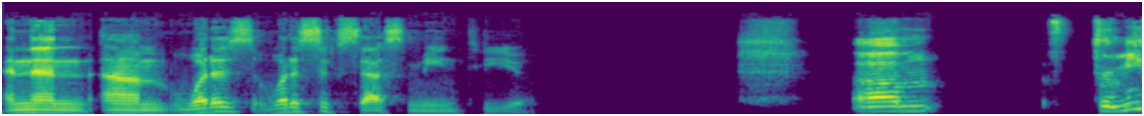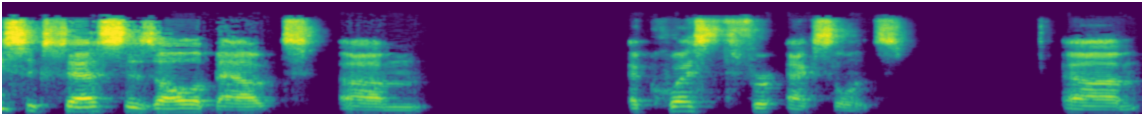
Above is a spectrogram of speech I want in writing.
And then, um, what does what does success mean to you? Um, for me, success is all about um, a quest for excellence, um,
